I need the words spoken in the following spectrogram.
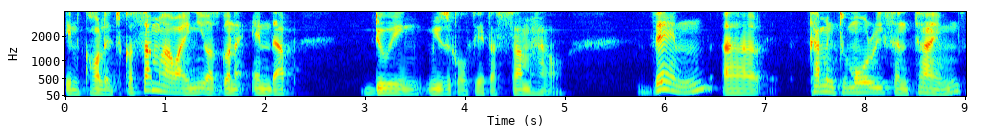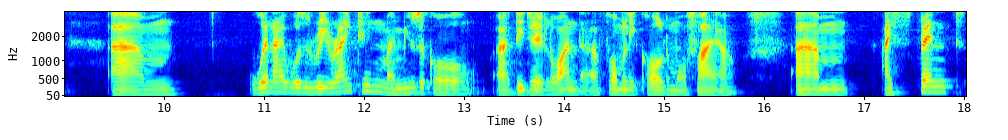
in college because somehow I knew I was going to end up doing musical theater somehow. Then, uh, coming to more recent times, um, when I was rewriting my musical uh, DJ Luanda, formerly called More Fire, um, I spent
